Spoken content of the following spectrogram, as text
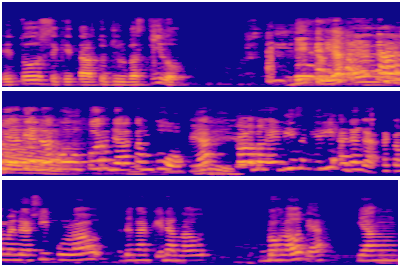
itu sekitar 17 kilo. Gitu ya. berarti adalah mengukur jarak tempuh ya Iya. kalau bang Edi sendiri ada nggak rekomendasi pulau dengan keindahan laut bawah laut ya yang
